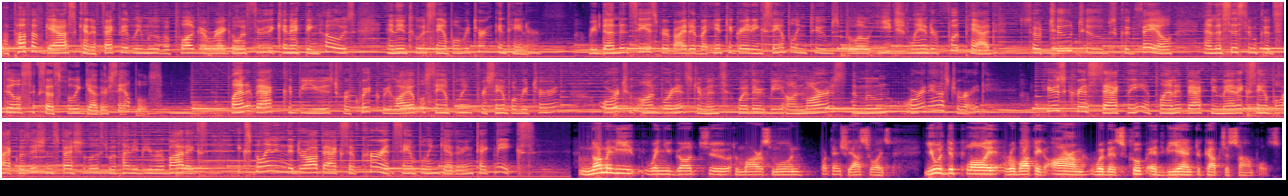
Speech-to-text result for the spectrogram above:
A puff of gas can effectively move a plug of regolith through the connecting hose and into a sample return container. Redundancy is provided by integrating sampling tubes below each lander footpad so two tubes could fail and the system could still successfully gather samples. PlanetVac could be used for quick, reliable sampling for sample return or to onboard instruments, whether it be on Mars, the Moon, or an asteroid. Here's Kris Zacny, a PlanetVac pneumatic sample acquisition specialist with Honeybee Robotics, explaining the drawbacks of current sampling gathering techniques. Normally, when you go to, to Mars, Moon, potentially asteroids, you would deploy robotic arm with a scoop at the end to capture samples.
